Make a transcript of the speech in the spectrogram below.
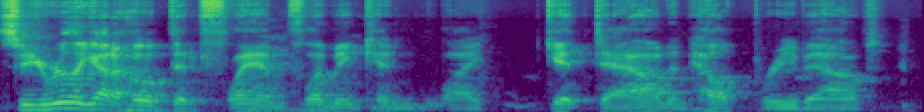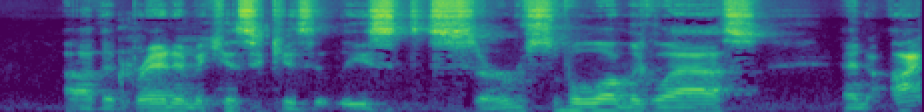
so you really got to hope that Flan Fleming can like get down and help rebound. Uh, that Brandon McKissic is at least serviceable on the glass, and I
